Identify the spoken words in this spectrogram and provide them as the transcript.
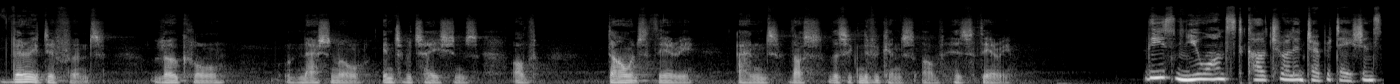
very different local, national interpretations of Darwin's theory and thus the significance of his theory. These nuanced cultural interpretations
